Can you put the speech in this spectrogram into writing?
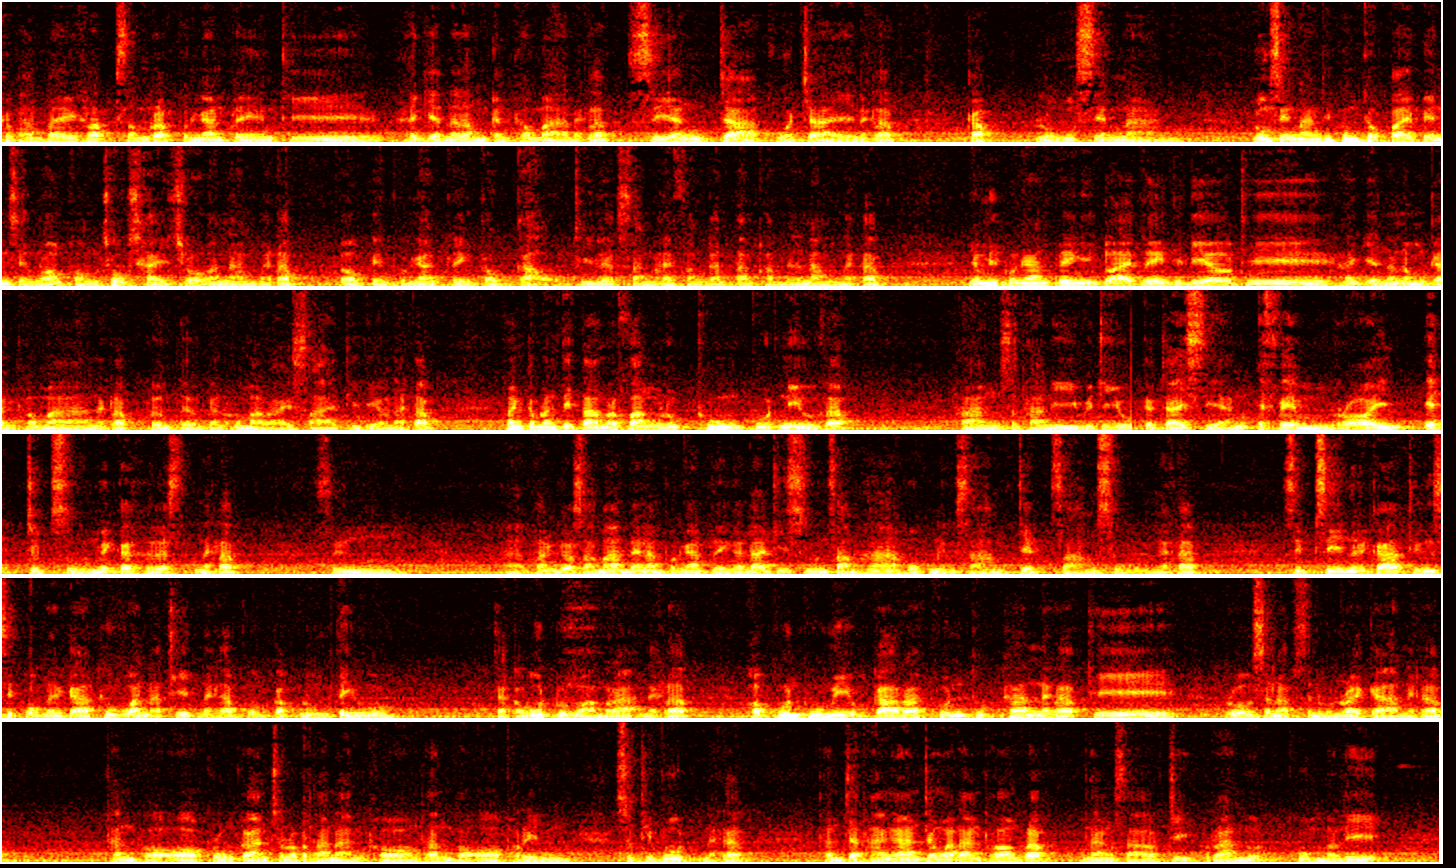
ก็ผ่านไปครับสำหรับผลงานเพลงที่ให้เกียรติแนะนำกันเข้ามานะครับ เสียงจากหัวใจนะครับ กับหลงเสียงนางหลงเสียงนางที่เพิ่งจบไปเป็นเสียงร้องของโชคชัยโชคอนันต์นะครับ ก็เป็นผลงานเพลงเก่าๆที่เลือกสรรมาให้ฟังกันตามคำแนะนำนะครับ ยังมีผลงานเพลงอีกหลายเพลงทีเดียวที่ให้เกียรติแนะนำกันเข้ามานะครับ เพิ่มเติมกันเข้ามาหลายสายทีเดียวนะครับ ท่านกำลังติดตามรับฟังลูกทุ่งกู๊ดนิวครับทางสถานีวิทยุกระจายเสียง FM 101.0เมกะเฮิรตซ์นะครับซึ่ง ท่านก็สามารถแนะนำผลงานเพลงกันได้ที่ 035613730 นะครับ 14นาฬิกาถึง 16นาฬิกาทุกวันอาทิตย์นะครับ พบกับลุงติ๋วจากรวุฒิปุณวามระนะครับ ขอบคุณผู้มีอุปการะคุณทุกท่านนะครับ ที่ร่วมสนับสนุนรายการนะครับ ท่านผอโครงการชลประทานอ่างทอง ท่านผอพรินทร์สุทธิบุตรนะครับ ท่านจัดหางานจังหวัดอ่างทองครับ นางสาวจิรานุชพุ่มมะลิ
